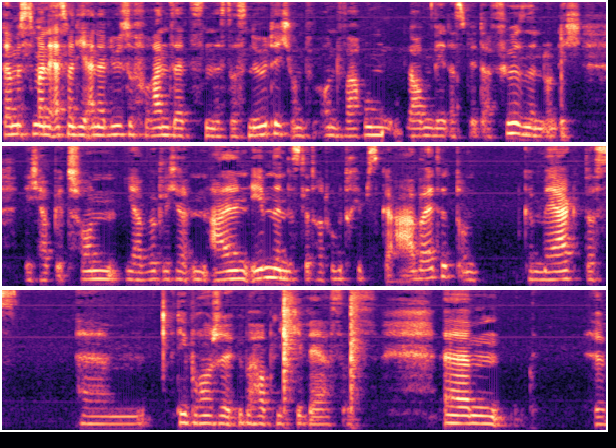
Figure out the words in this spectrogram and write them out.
da müsste man erstmal die Analyse voransetzen. Ist das nötig und, und warum glauben wir, dass wir dafür sind? Und ich, ich habe jetzt schon ja wirklich in allen Ebenen des Literaturbetriebs gearbeitet und gemerkt, dass ähm, die Branche überhaupt nicht divers ist. Ähm, äh,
